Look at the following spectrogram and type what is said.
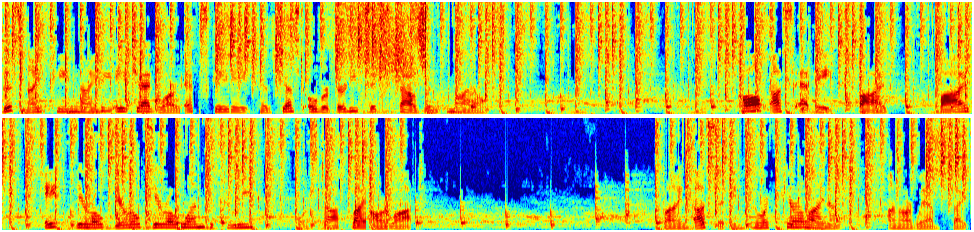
This 1998 Jaguar XK8 has just over 36,000 miles. Call us at 855-800-0123 or stop by our lot. Find us at in North Carolina on our website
